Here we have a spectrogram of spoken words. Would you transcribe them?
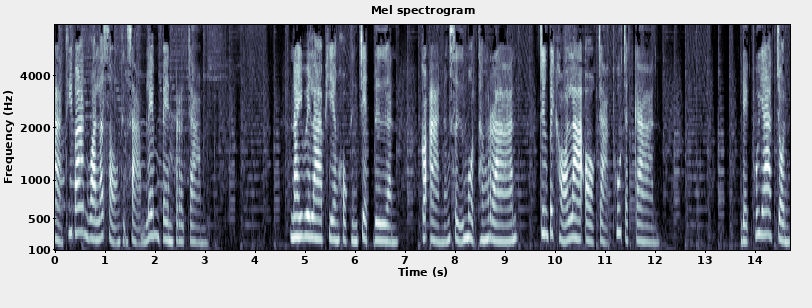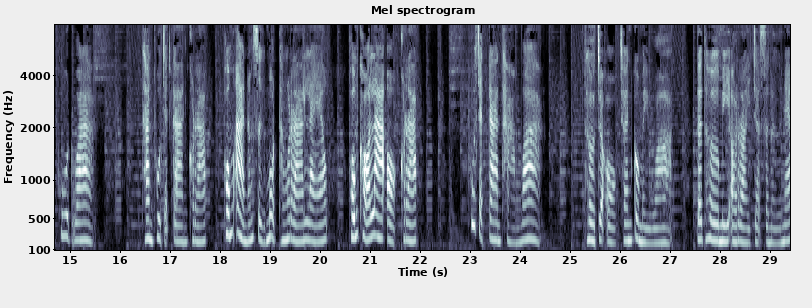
อ่านที่บ้านวันละ 2-3 เล่มเป็นประจำ ในเวลาเพียง 6-7 เดือน ก็อ่านหนังสือหมดทั้งร้าน จึงไปขอลาออกจากผู้จัดการ เด็กผู้ยากจนพูดว่า ท่านผู้จัดการครับ ผมอ่านหนังสือหมดทั้งร้านแล้ว ผมขอลาออกครับ ผู้จัดการถามว่า เธอจะออกฉันก็ไม่ว่า แต่เธอมีอะไรจะเสนอแนะ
